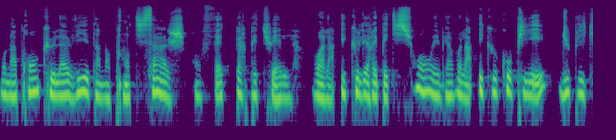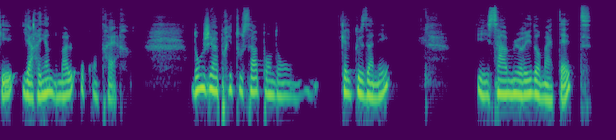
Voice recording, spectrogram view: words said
On apprend que la vie est un apprentissage en fait perpétuel, voilà, et que les répétitions, et eh bien voilà, et que copier, dupliquer, il y a rien de mal, au contraire. Donc j'ai appris tout ça pendant quelques années. Et ça a mûri dans ma tête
